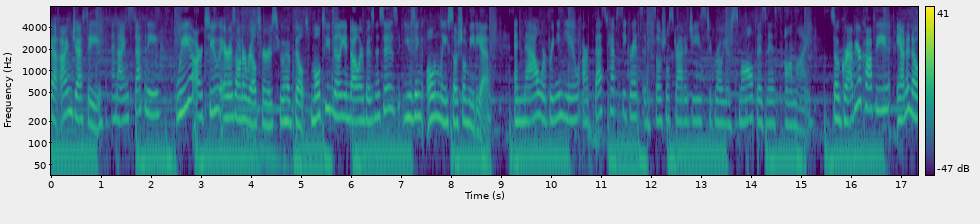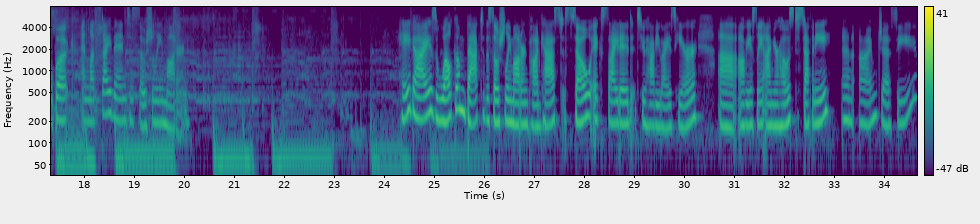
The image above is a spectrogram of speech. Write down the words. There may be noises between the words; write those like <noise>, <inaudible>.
I'm Jesse. And I'm Stephanie. We are two Arizona realtors who have built multi million dollar businesses using only social media. And now we're bringing you our best kept secrets and social strategies to grow your small business online. So grab your coffee and a notebook, and let's dive into Socially Modern. Hey guys, welcome back to the Socially Modern podcast. So excited to have you guys here. Uh, obviously, I'm your host, Stephanie. And I'm Jesse.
